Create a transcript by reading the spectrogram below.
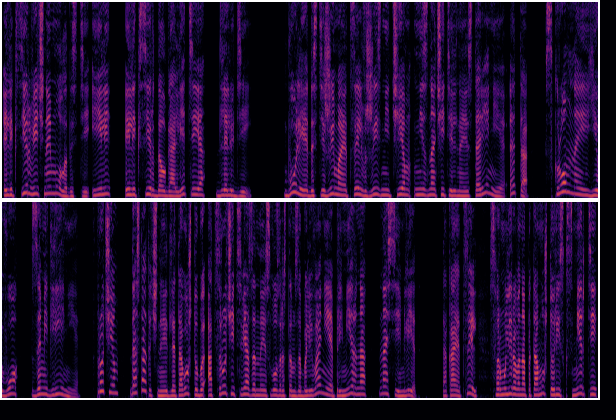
эликсир вечной молодости или эликсир долголетия для людей. Более достижимая цель в жизни, чем незначительное старение, это скромное его замедление. Впрочем, достаточное для того, чтобы отсрочить связанные с возрастом заболевания примерно на 7 лет. Такая цель сформулирована потому, что риск смерти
